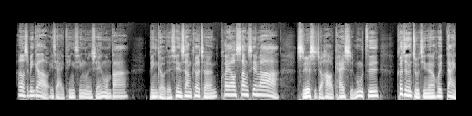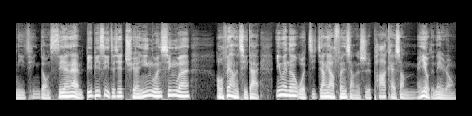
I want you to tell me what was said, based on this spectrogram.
Hello，我是 Bingo，一起来听新闻学英文吧。Bingo 的线上课程快要上线啦！十月十九号开始募资，课程的主题呢会带你听懂 CNN、BBC 这些全英文新闻。我非常的期待，因为呢，我即将要分享的是 Podcast 上没有的内容。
